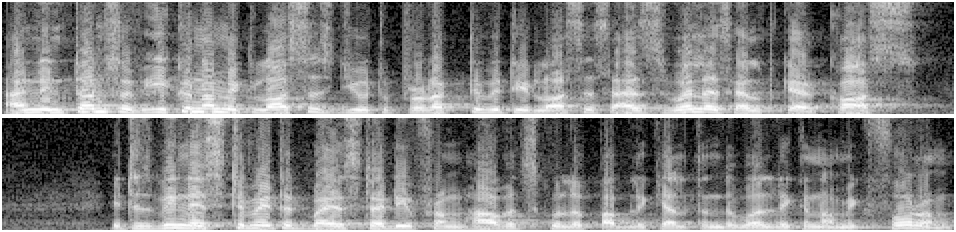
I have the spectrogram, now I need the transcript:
And in terms of economic losses due to productivity losses as well as healthcare costs, it has been estimated by a study from Harvard School of Public Health and the World Economic Forum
